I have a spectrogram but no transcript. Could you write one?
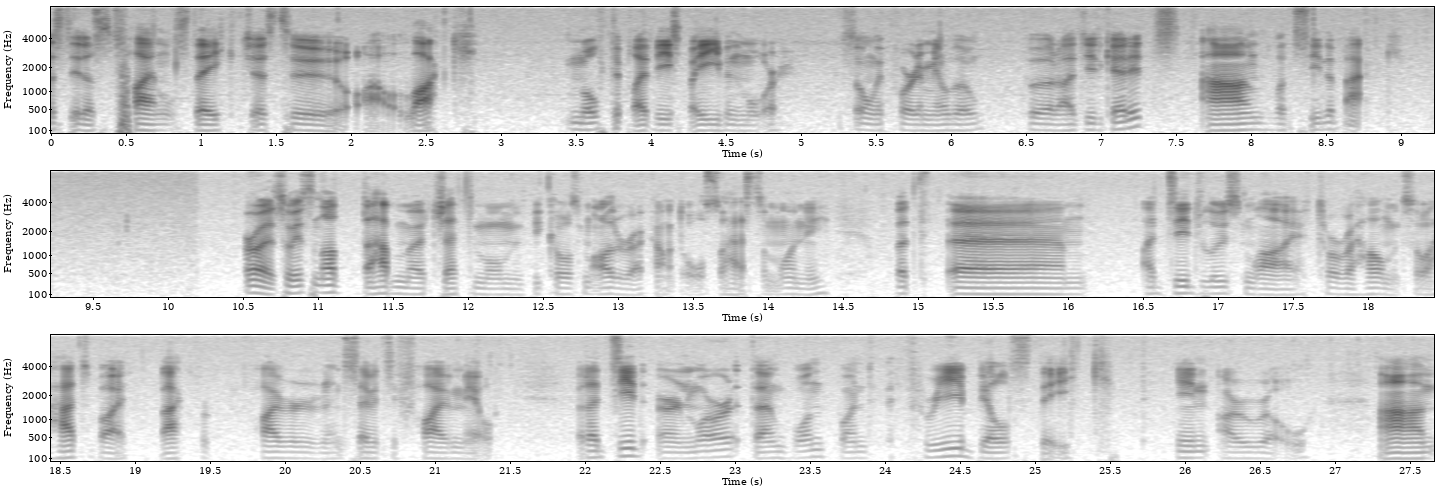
Just did a final stake just to uh, luck multiply these by even more. It's only 40 mil though, but I did get it, and let's see the back. Alright, so it's not that much at the moment because my other account also has some money. But um, I did lose my Torva helmet, so I had to buy it back for 575 mil. But I did earn more than 1.3 bill stake in a row. And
